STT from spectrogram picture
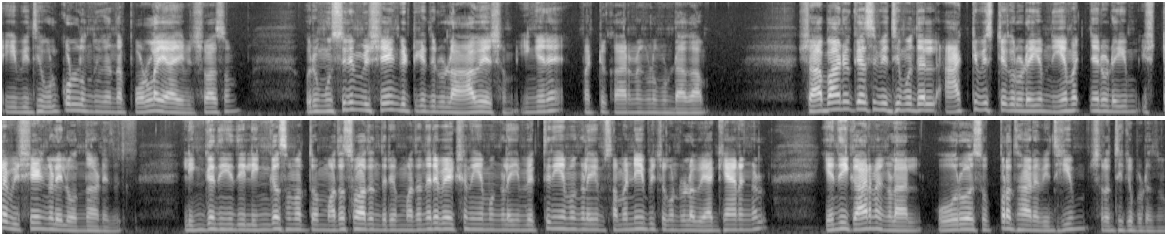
ഈ വിധി ഉൾക്കൊള്ളുന്നു എന്ന പൊള്ളയായ വിശ്വാസം ഒരു മുസ്ലിം വിഷയം കിട്ടിയതിലുള്ള ആവേശം ഇങ്ങനെ മറ്റു കാരണങ്ങളും ഉണ്ടാകാം. ഷാബാനു കേസ് വിധി മുതൽ ആക്ടിവിസ്റ്റുകളുടെയും നിയമജ്ഞരുടെയും ഇഷ്ടവിഷയങ്ങളിൽ ഒന്നാണിത്. ലിംഗനീതി ലിംഗസമത്വം മതസ്വാതന്ത്ര്യം മതനിരപേക്ഷ നിയമങ്ങളെയും വ്യക്തി നിയമങ്ങളെയും സമന്വയിപ്പിച്ചുകൊണ്ടുള്ള വ്യാഖ്യാനങ്ങൾ എന്നീ കാരണങ്ങളാൽ ഓരോ സുപ്രധാന വിധിയും ശ്രദ്ധിക്കപ്പെടുന്നു.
